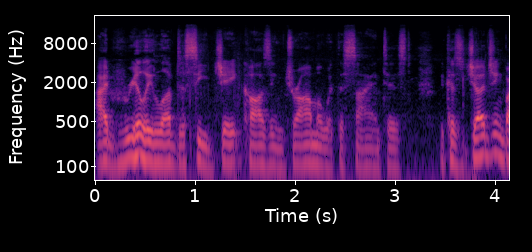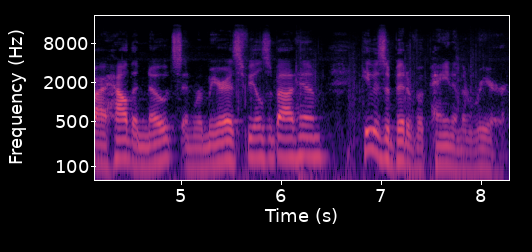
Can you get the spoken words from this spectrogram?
I'd really love to see Jake causing drama with the scientist, because judging by how the notes and Ramirez feels about him, he was a bit of a pain in the rear.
